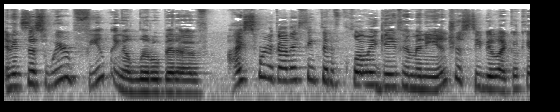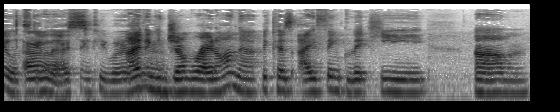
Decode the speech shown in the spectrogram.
And it's this weird feeling, a little bit of. I swear to God, I think that if Khloé gave him any interest, he'd be like, "Okay, let's do this." I think he would, I think he'd jump right on that because I think that he, um,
